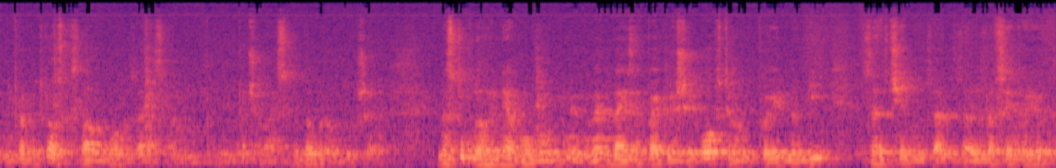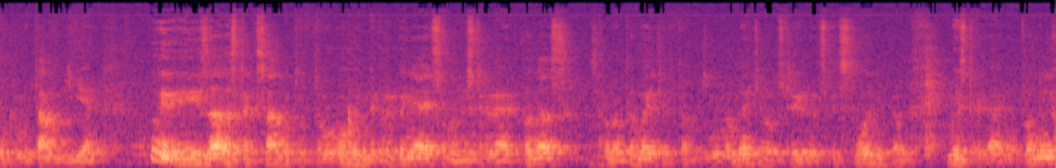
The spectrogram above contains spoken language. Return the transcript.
в Дніпропетровськ, слава Богу, зараз там він почуває себе добре, одужує. Наступного дня був, мабуть, найзапекліший обстріл, відповідно, бій за, чим, за, за, за все період, поки ми там є. Ну і, і зараз так само, тобто вогонь не припиняється, вони стріляють по нас з гранатометів, там, з мінометів обстрілюють з підствольників, ми стріляємо по них.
